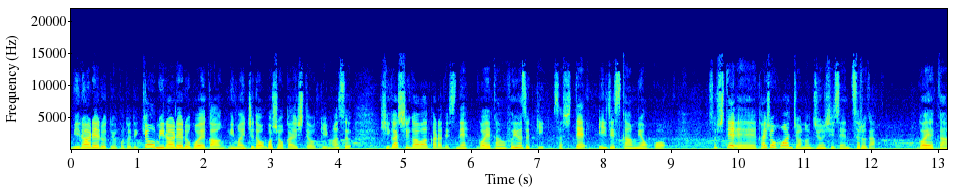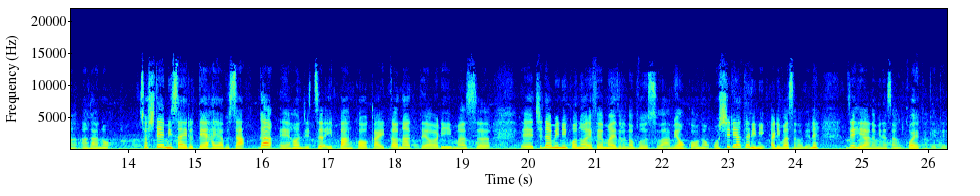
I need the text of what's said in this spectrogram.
見られるということで今日見られる護衛艦今一度ご紹介しておきます。東側からですね護衛艦冬月そしてイージス艦妙高そして、えー、海上保安庁の巡視船敦賀護衛艦阿賀野そしてミサイル艇はやぶさが、えー、本日一般公開となっております、えー、ちなみにこの FM 舞鶴のブースは妙高のお尻あたりにありますのでねぜひあの皆さん声かけて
